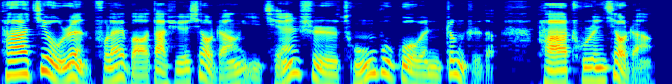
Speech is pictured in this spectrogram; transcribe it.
他就任弗莱堡大学校长以前是从不过问政治的。他出任校长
